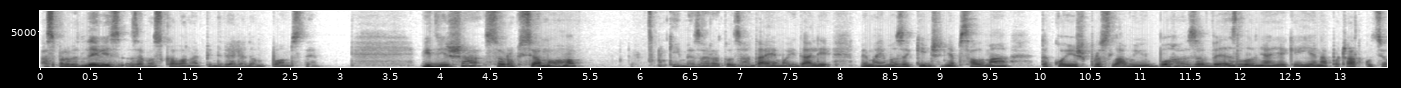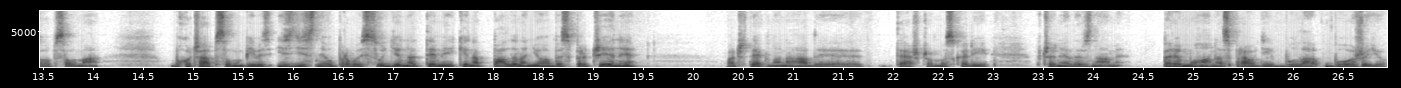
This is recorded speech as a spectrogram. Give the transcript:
а справедливість замаскована під виглядом помсти. Від вірша 47-го, який ми зараз тут згадаємо, і далі ми маємо закінчення псалма такою ж прославою Бога за визволення, яке є на початку цього псалма. Бо, хоча псалмопівець і здійснив правосуддя над тими, які напали на нього без причини, бачите, як воно нагадує те, що москалі вчинили з нами. Перемога насправді була Божою,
